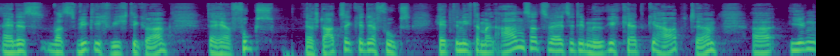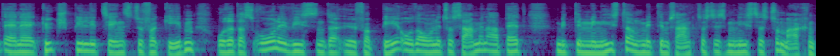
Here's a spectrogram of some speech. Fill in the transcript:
Eines, was wirklich wichtig war. Der Herr Fuchs, der Staatssekretär Fuchs hätte nicht einmal ansatzweise die Möglichkeit gehabt, ja, äh, irgendeine Glücksspiellizenz zu vergeben oder das ohne Wissen der ÖVP oder ohne Zusammenarbeit mit dem Minister und mit dem Sanctus des Ministers zu machen.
